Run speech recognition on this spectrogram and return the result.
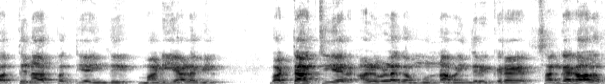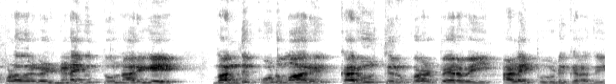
பத்து நாற்பத்தி ஐந்து மணி அளவில் வட்டாட்சியர் அலுவலகம் முன் அமைந்திருக்கிற சங்ககால புலவர்கள் நினைவுத்தூண் அருகே வந்து கூடுமாறு கரூர் திருக்குறள் பேரவை அழைப்பு விடுக்கிறது.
